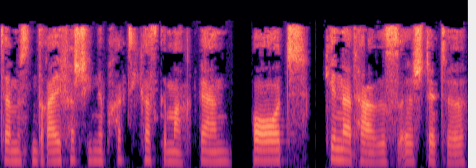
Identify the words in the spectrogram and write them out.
da müssen drei verschiedene Praktikas gemacht werden. Ort, Kindertagesstätte,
